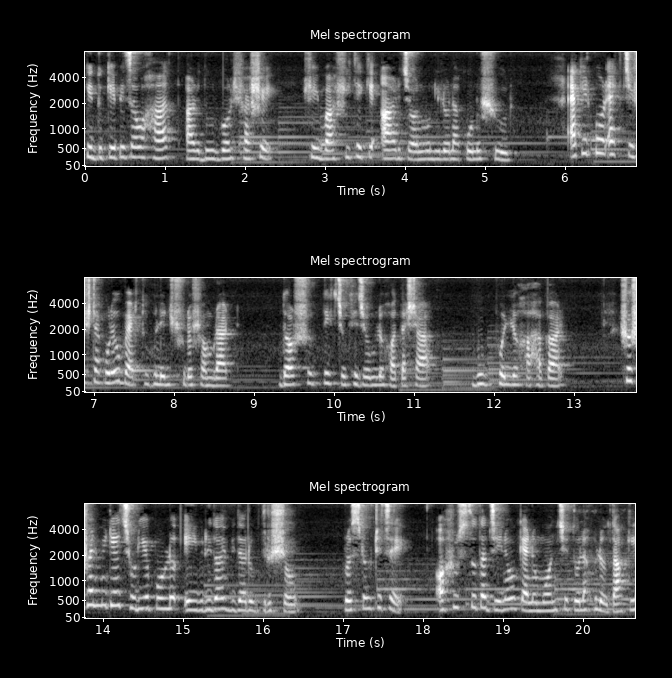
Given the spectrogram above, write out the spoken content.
কিন্তু কেঁপে যাওয়া হাত আর দুর্বল শ্বাসে সেই বাঁশি থেকে আর জন্ম নিল না কোনো সুর। একের পর এক চেষ্টা করেও ব্যর্থ হলেন সুরসম্রাট। দর্শকদের চোখে জমল হতাশা, বুক ভরল হাহাকার। সোশ্যাল মিডিয়ায় ছড়িয়ে পড়ল এই হৃদয় বিদারক দৃশ্য। প্রশ্ন উঠেছে, অসুস্থতা জেনেও কেন মঞ্চে তোলা হলো তাকে?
